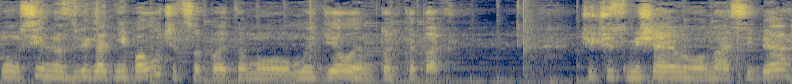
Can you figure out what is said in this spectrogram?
ну, сильно сдвигать не получится, поэтому мы делаем только так. Чуть-чуть смещаем его на себя.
